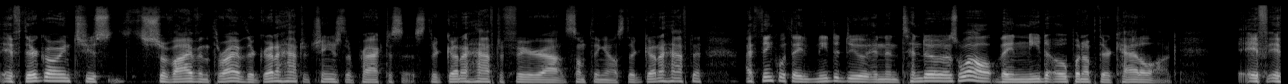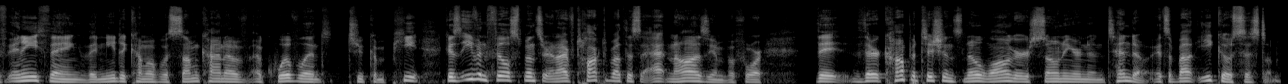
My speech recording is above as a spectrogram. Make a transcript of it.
if they're going to survive and thrive, they're going to have to change their practices. They're going to have to figure out something else. They're going to have to. I think what they need to do in Nintendo as well, they need to open up their catalog if if anything, they need to come up with some kind of equivalent to compete. Because even Phil Spencer and I've talked about this at nauseum before. They their competition's no longer Sony or Nintendo. It's about ecosystem,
